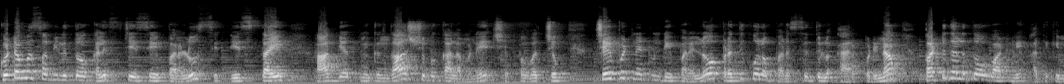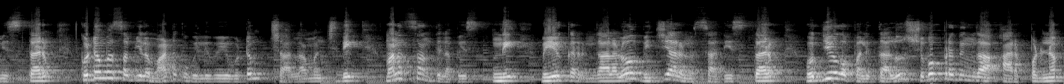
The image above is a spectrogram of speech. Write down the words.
కుటుంబ సభ్యులతో కలిసి చేసే పనులు సిద్ధిస్తాయి. ఆధ్యాత్మికంగా శుభకాలమనే చెప్పవచ్చు. చేపట్టినటువంటి పనిలో ప్రతికూల పరిస్థితులు ఏర్పడినా పట్టుదలతో వాటిని అధిగమిస్తారు. కుటుంబ సభ్యుల మాటకు విలువ ఇవ్వటం చాలా మంచిది. మనశ్శాంతి లభిస్తుంది. మీ యొక్క రంగాలలో విజయాలను సాధిస్తారు. ఉద్యోగ ఫలితాలు శుభప్రదంగా ఏర్పడిన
